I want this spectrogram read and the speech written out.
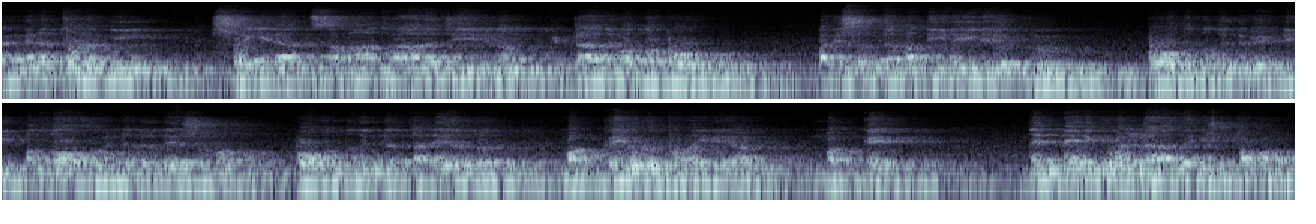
അങ്ങനെ തുടങ്ങി? ശൈല സമാധാന ജീവിതം കിട്ടാതെ വന്നപ്പോൾ പരിശുദ്ധ മദീനയിലേക്ക് പോകുന്നതിന് വേണ്ടി അള്ളാഹുവിന്റെ നിർദ്ദേശം വന്നു. പോകുന്നതിന്റെ തലേന്ന് മക്കയോട് പറയുകയാണ് മക്ക നിന്നെ എനിക്ക് വല്ലാതെ ഇഷ്ടമാണ്.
